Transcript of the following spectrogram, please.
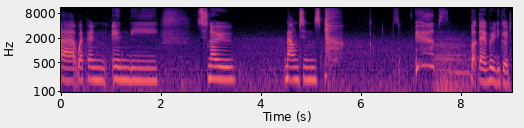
uh, weapon in the snow mountains. but they're really good.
